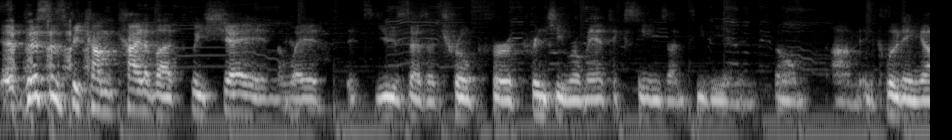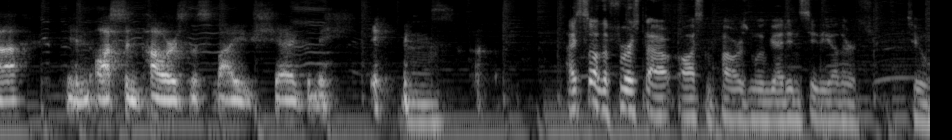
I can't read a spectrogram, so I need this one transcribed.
this, has become kind of a cliche in the way it, it's used as a trope for cringy romantic scenes on TV and in film, um, including uh, in Austin Powers' The Spy Who Shagged Me. mm. I saw the first Austin Powers movie. I didn't see the other two.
